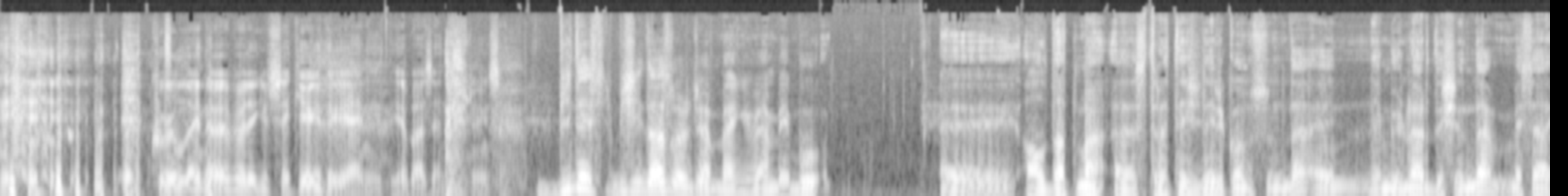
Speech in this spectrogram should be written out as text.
e, kurullarına ve böyle gülsek yeridir yani diye bazen düşünüyor insan. Bir de bir şey daha soracağım ben Güven Bey. Bu e, aldatma e, stratejileri konusunda e, lemürler dışında mesela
